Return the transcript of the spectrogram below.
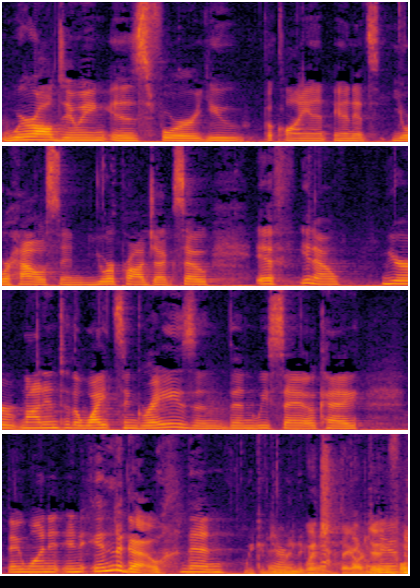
we're all doing is for you, the client, and it's your house and your project. So if, you know, you're not into the whites and grays and then we say, okay, they want it in indigo, then We could do indigo. which Yeah, they they are doing do. for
